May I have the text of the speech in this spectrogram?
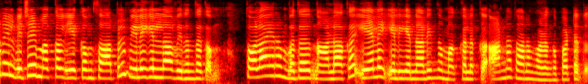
விஜய் மக்கள் இயக்கம் சார்பில் விலையில்லா விருந்தகம். தொள்ளாயிரம்பது நாளாக ஏழை எளிய நலிந்த மக்களுக்கு அன்னதானம் வழங்கப்பட்டது.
